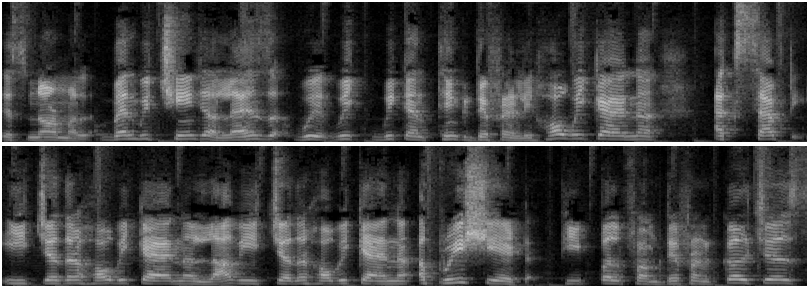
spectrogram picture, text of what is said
it's normal when we change our lens we we, we can think differently how we can accept each other how we can love each other how we can appreciate people from different cultures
